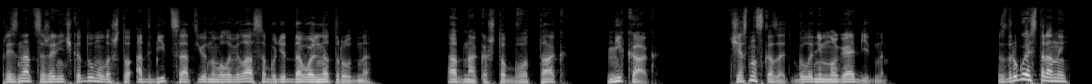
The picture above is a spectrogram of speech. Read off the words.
Признаться, Женечка думала, что отбиться от юного ловеласа будет довольно трудно. Однако, чтобы вот так, никак. Честно сказать, было немного обидно. С другой стороны,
